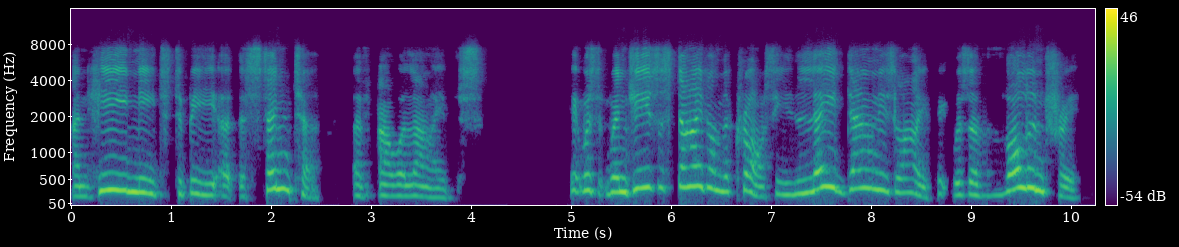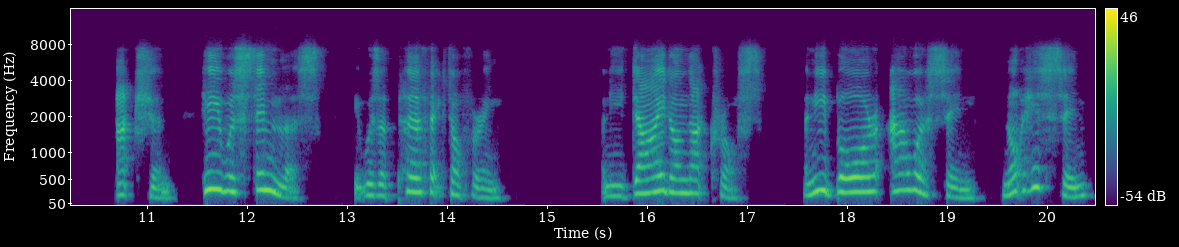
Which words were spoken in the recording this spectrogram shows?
and he needs to be at the center of our lives. It was when Jesus died on the cross, he laid down his life. It was a voluntary action. He was sinless. It was a perfect offering. And he died on that cross and he bore our sin, not his sin,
